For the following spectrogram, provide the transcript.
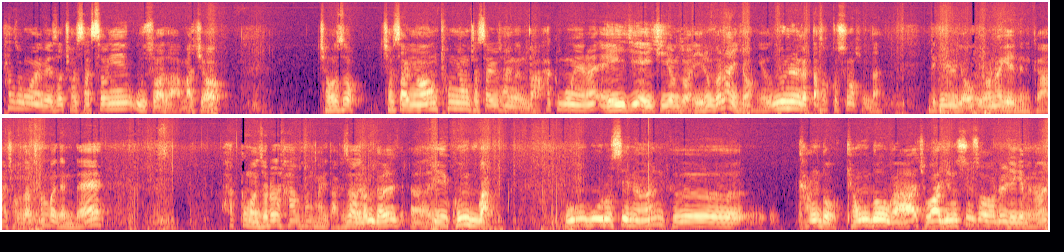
탄소공학에 비해서 절삭성이 우수하다. 맞죠? 저속 절상형, 총용 절상형 사용된다. 학금공에는 AG, H 연소가 이런 건 아니죠. 은을 갖다 섞을 수는 없습니다. 이렇게 연- 연하게 되니까 정답 3번 되는데 학금 원소를 함성하이다. 그래서 여러분들 어, 이 공구강 공구로 쓰이는 그 강도, 경도가 좋아지는 순서를 얘기하면은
